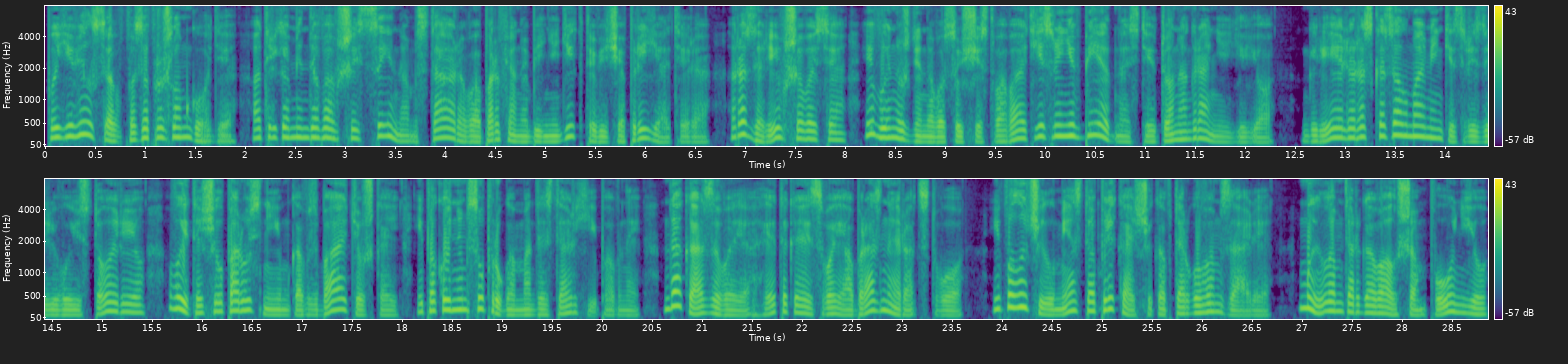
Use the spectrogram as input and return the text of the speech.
Появился в позапрошлом годе, отрекомендовавшись сыном старого Парфена Бенедиктовича приятеля, разорившегося и вынужденного существовать, если не в бедности, то на грани ее. Грель рассказал маменьке срезривую историю, вытащил пару снимков с батюшкой и покойным супругом Модесты Архиповны, доказывая этакое своеобразное родство, и получил место приказчика в торговом зале. Мылом торговал шампунью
